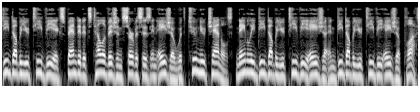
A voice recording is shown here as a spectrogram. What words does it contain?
DWTV expanded its television services in Asia with two new channels, namely DWTV Asia and DWTV Asia Plus.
